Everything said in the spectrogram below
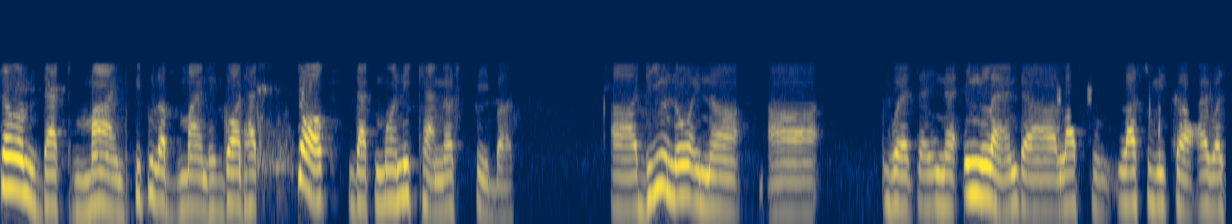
turned that mind, people of mind, God has taught that money cannot save us. Uh, do you know in uh, uh, what in uh, England uh, last last week uh, I was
